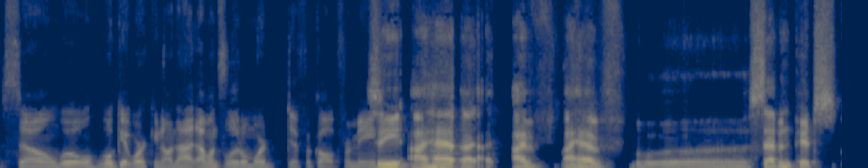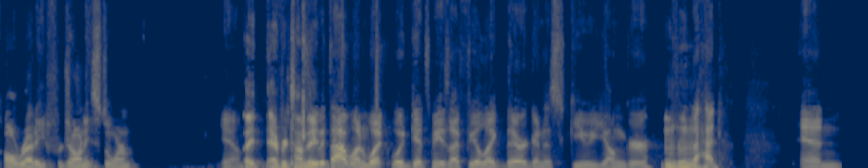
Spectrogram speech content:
So we'll we'll get working on that. That one's a little more difficult for me. see i have I, i've i have uh, seven picks already for johnny storm yeah. like every time See, they with that one, what what gets me is I feel like they're gonna skew younger for Mhm. that, and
